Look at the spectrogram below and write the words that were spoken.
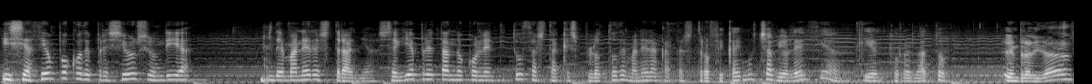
Y si hacía un poco de presión se hundía de manera extraña. Seguía apretando con lentitud hasta que explotó de manera catastrófica. Hay mucha violencia aquí en tu relato. En realidad,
